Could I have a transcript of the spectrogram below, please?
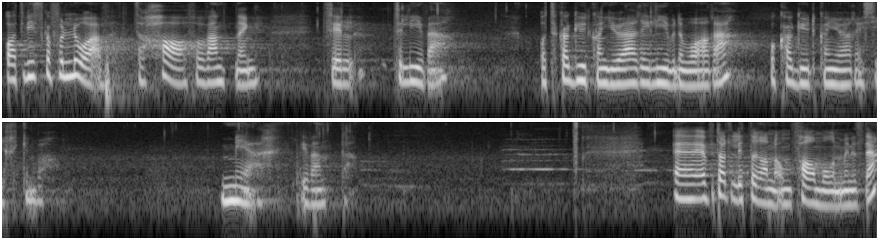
Og at vi skal få lov til å ha forventning til, til livet. Og til hva Gud kan gjøre i livene våre, og hva Gud kan gjøre i kirken vår. Mer i vente. Eh, jeg fortalte litt om farmoren min i sted.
